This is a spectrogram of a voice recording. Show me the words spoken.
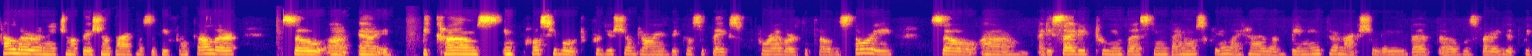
color and each notation type has a different color. So uh, it becomes impossible to produce shop drawing because it takes forever to tell the story. So um, I decided to invest in Dynamo script. I had a BIM intern actually that uh, was very good with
